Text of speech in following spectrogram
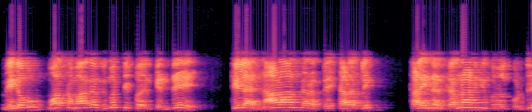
மிகவும் மோசமாக விமர்சிப்பதற்கென்று சில நாளாந்தர பேச்சாளர்களை கலைஞர் கருணாநிதி முதல் கொண்டு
